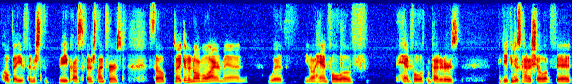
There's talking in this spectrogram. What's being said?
hope that you finish the, you cross the finish line first. So, like in a normal Ironman, with you know a handful of handful of competitors, you can just kind of show up fit,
